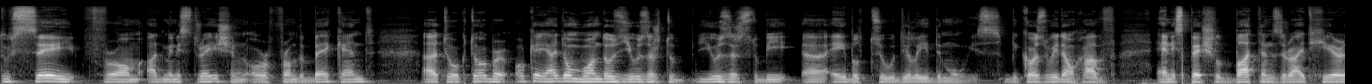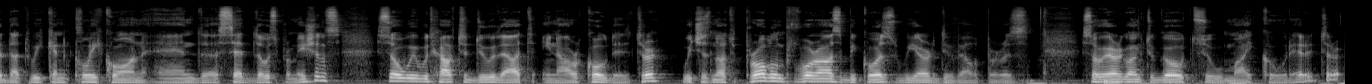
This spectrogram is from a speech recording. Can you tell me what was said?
to say from administration or from the backend uh, to October, okay, I don't want those users to users to be uh, able to delete the movies because we don't have any special buttons right here that we can click on and uh, set those permissions. So we would have to do that in our code editor, which is not a problem for us because we are developers. So we are going to go to my code editor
